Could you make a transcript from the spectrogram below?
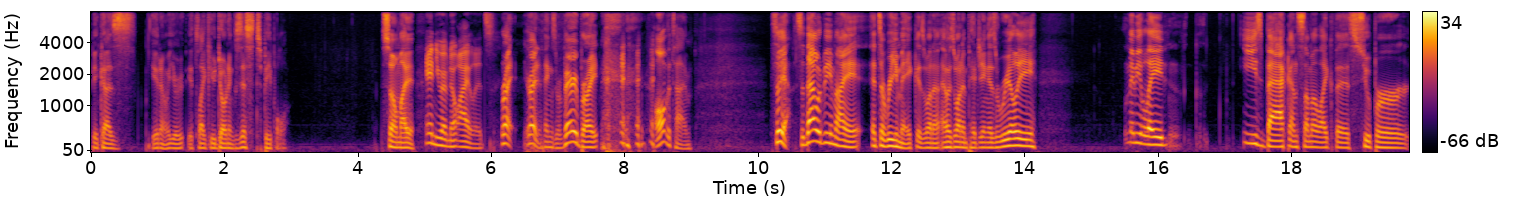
because you know you're it's like you don't exist to people. So my And you have no eyelids. right, right, things are very bright all the time. So yeah, so that would be my. It's a remake, is what I, I was what I'm pitching. Is really maybe laid ease back on some of like the super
